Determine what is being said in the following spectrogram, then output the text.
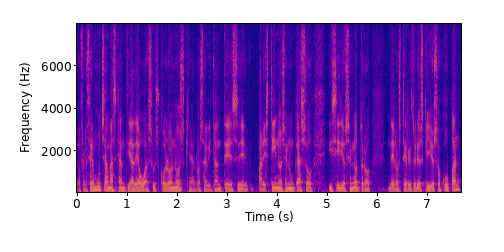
ofrecer mucha más cantidad de agua a sus colonos que a los habitantes palestinos en un caso y sirios en otro de los territorios que ellos ocupan,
